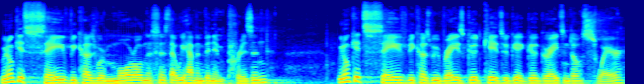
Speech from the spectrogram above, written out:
We don't get saved because we're moral in the sense that we haven't been imprisoned. We don't get saved because we raise good kids who get good grades and don't swear.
